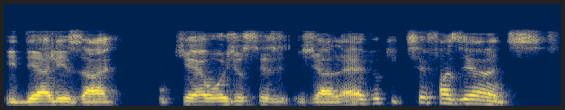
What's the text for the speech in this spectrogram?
idealizar o que é hoje o Seja Leve, o que, que você fazia antes?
